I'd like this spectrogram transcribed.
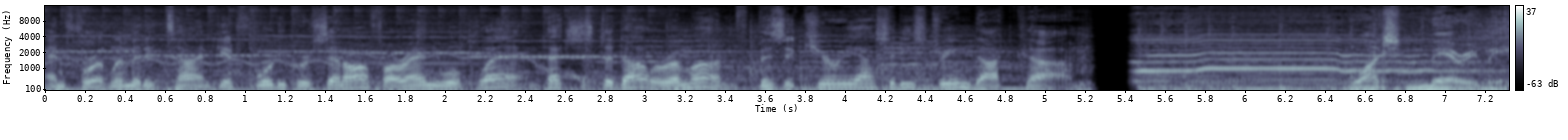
And for a limited time, get 40% off our annual plan. That's just a dollar a month. Visit curiositystream.com. Watch Marry Me.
